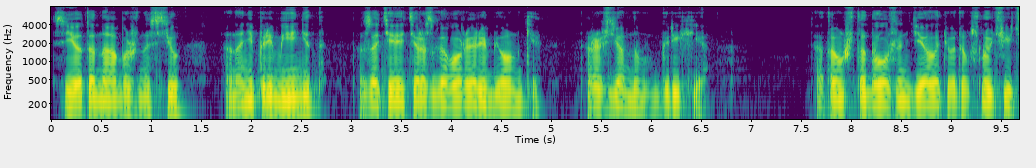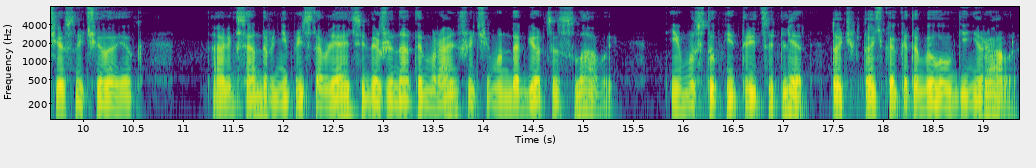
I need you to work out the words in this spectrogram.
с ее-то набожностью она не применит затеять разговоры о ребенке, рожденном в грехе о том, что должен делать в этом случае честный человек, а Александр не представляет себя женатым раньше, чем он добьется славы. Ему стукнет 30 лет, точь в точь, как это было у генерала,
